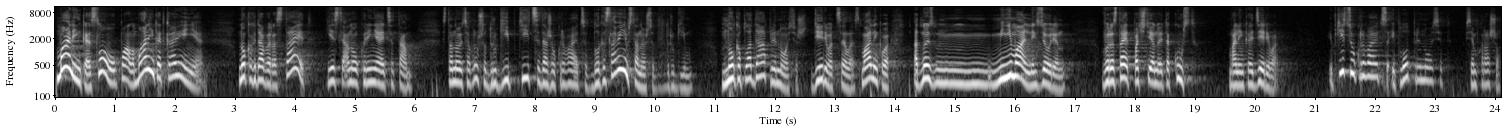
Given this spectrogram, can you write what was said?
Маленькое слово упало, маленькое откровение. Но когда вырастает, если оно укореняется там, становится огромным, что другие птицы даже укрываются. Благословением становишься другим. много плода приносишь. Дерево целое, с маленького, одно из минимальных зерен вырастает почти, оно это куст, маленькое дерево. И птицы укрываются, и плод приносит. Всем хорошо.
